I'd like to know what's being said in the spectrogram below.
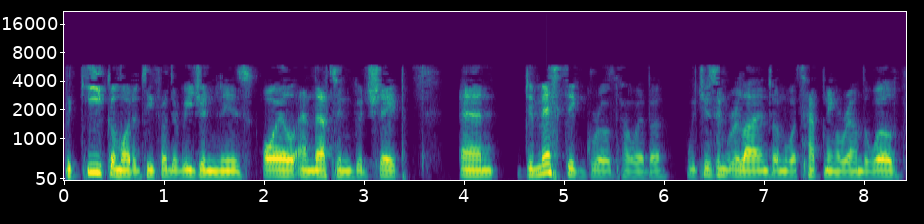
the key commodity for the region is oil and that's in good shape. And domestic growth, however, which isn't reliant on what's happening around the world,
